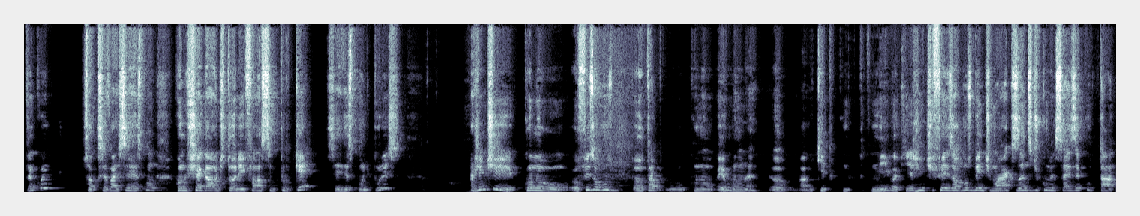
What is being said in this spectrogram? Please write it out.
tranquilo. Só que você vai se responder. Quando chegar a auditoria e falar assim, por quê? Você responde por isso. A gente, quando eu fiz alguns. Eu, quando, eu não, né? Eu, a equipe comigo aqui, a gente fez alguns benchmarks antes de começar a executar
